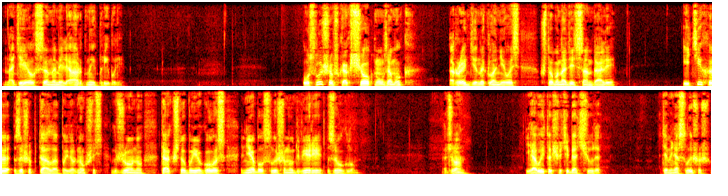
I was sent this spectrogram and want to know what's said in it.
надеялся на миллиардные прибыли. Услышав, как щелкнул замок, Рэнди наклонилась, чтобы надеть сандалии, и тихо зашептала, повернувшись к Джону, так, чтобы ее голос не был слышен у двери за углом. «Джон, я вытащу тебя отсюда. Ты меня слышишь?»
